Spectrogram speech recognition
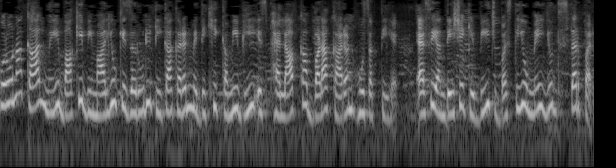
कोरोना काल में बाकी बीमारियों के ज़रूरी टीकाकरण में दिखी कमी भी इस फैलाव का बड़ा कारण हो सकती है। ऐसे अंदेशे के बीच बस्तियों में युद्ध स्तर पर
